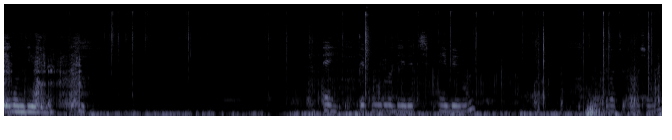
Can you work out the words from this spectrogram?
বেগুন দিয়ে দিবে এই দিচ্ছি এই বেগুন। দেখতে পাচ্ছ তোমার সবাই?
